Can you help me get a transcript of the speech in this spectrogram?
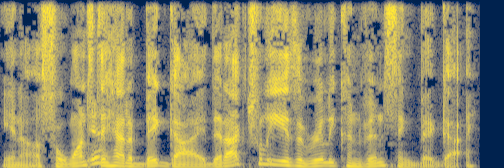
You know, for once they had a big guy that actually is a really convincing big guy.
